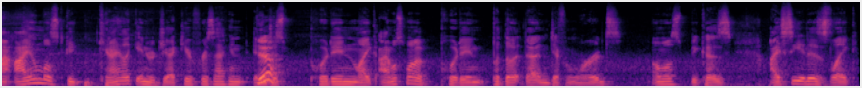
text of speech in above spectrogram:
I almost can I like interject here for a second and Yeah. just put in like I almost want to put in put the, that in different words almost because I see it as like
